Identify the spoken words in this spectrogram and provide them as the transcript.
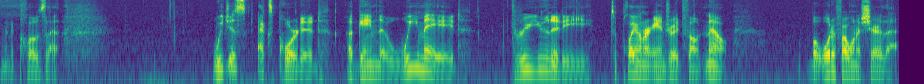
I'm going to close that. We just exported a game that we made through Unity to play on our Android phone. Now, but what if I want to share that?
